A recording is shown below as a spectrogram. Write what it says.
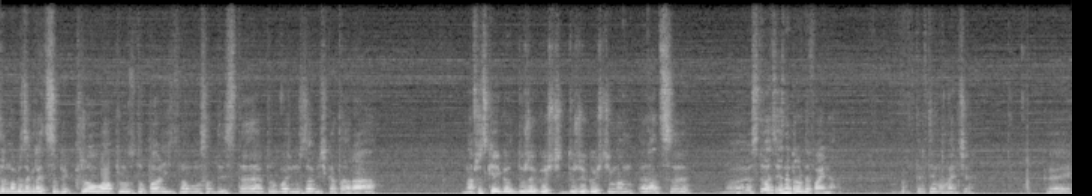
Potem mogę zagrać sobie Crowa plus dopalić nową sadystę, próbować mu zabić Katara. Na wszystkie jego duże gości, dużych gości mam racy. No, sytuacja jest naprawdę fajna w, tym- w tym momencie. Okej.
